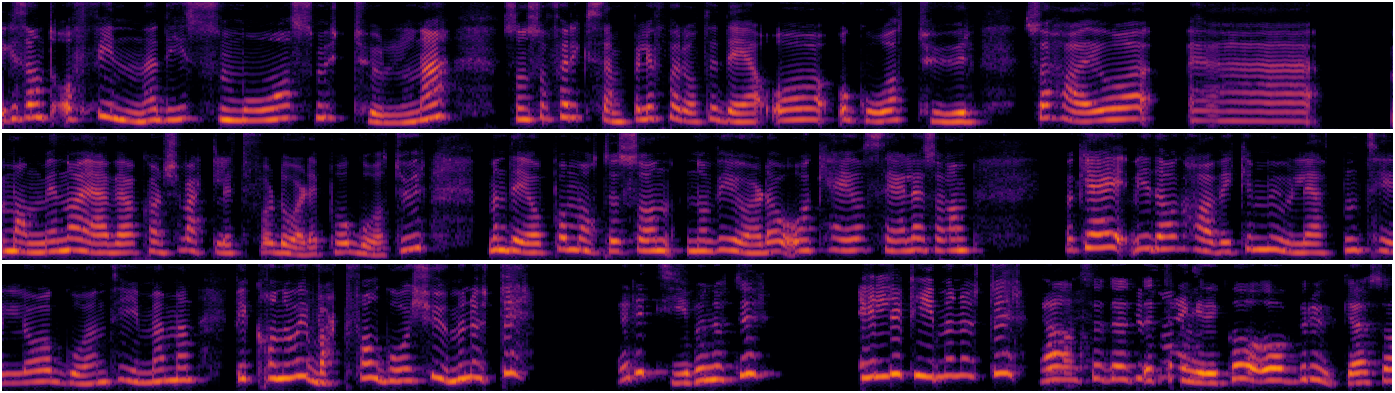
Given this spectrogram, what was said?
Ikke sant? Å finne de små smutthullene, sånn som for eksempel i forhold til det å, å gå tur, så har jo eh, mannen min og jeg vi har kanskje vært litt for dårlige på å gå tur, men det å på en måte sånn, når vi gjør det ok, og ser liksom Ok, i dag har vi ikke muligheten til å gå en time, men vi kan jo i hvert fall gå 20 minutter. Eller 10 minutter. Eller ti minutter. Ja, så det, det trenger ikke å, å, bruke så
